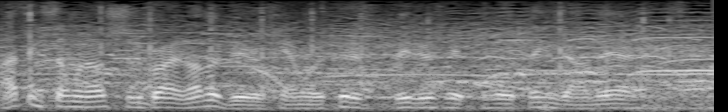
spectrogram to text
I think someone else should have brought another video camera. We could have videotaped the whole thing down there.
